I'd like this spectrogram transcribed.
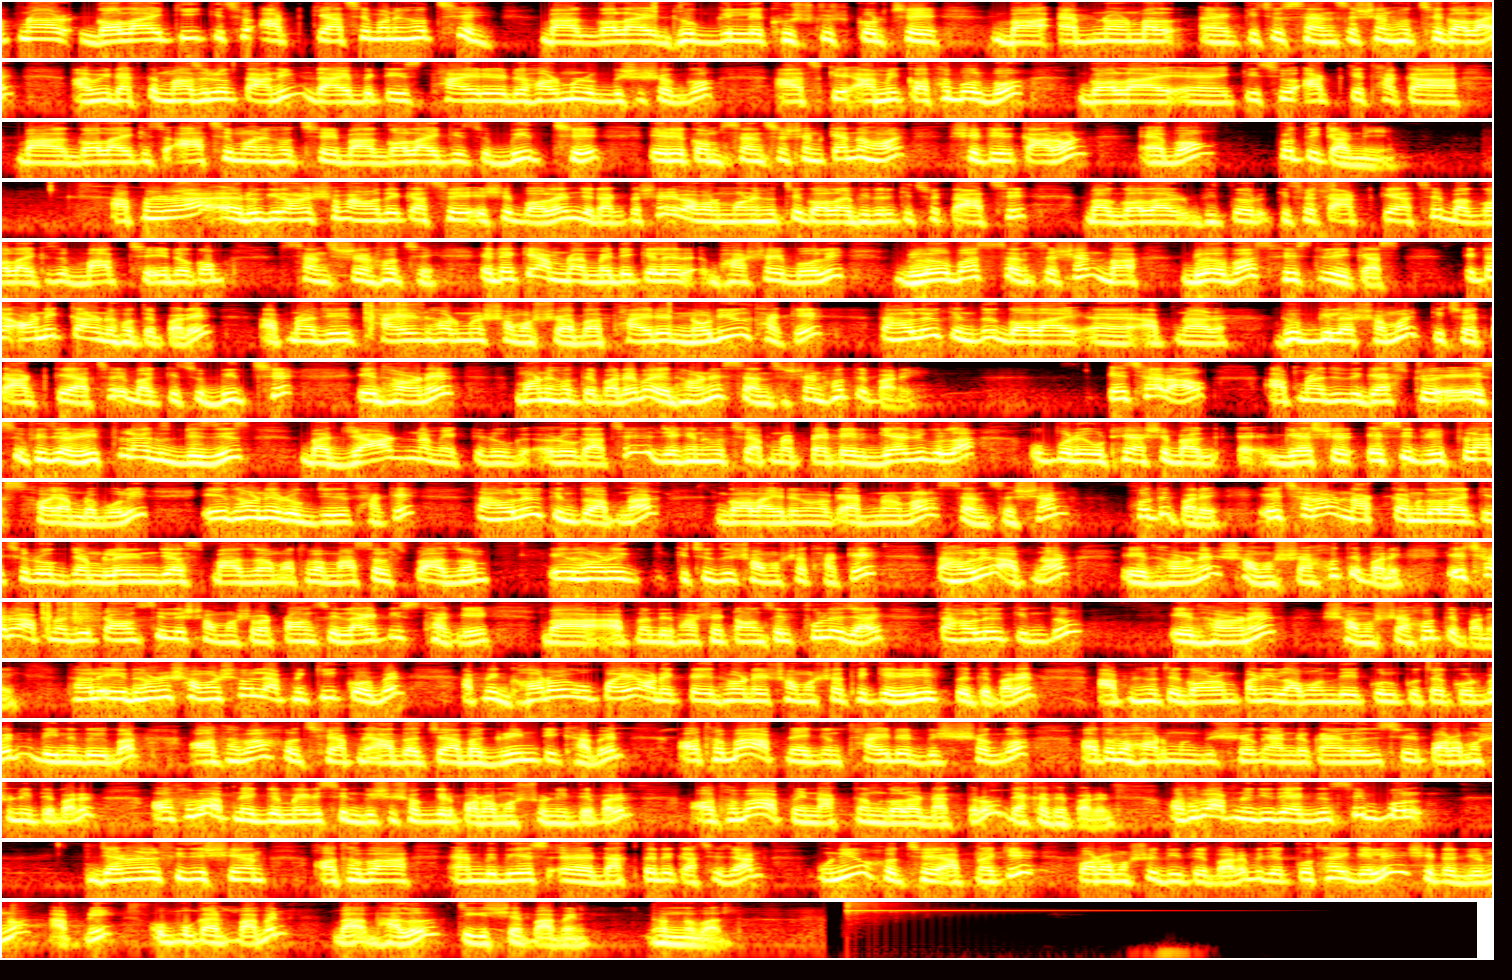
আপনার গলায় কি কিছু আটকে আছে মনে হচ্ছে? বা গলায় ঢুক গিললে খুসখুস করছে বা অ্যাবনর্মাল কিছু সেন্সেশন হচ্ছে গলায়? আমি doctor Majluk Tanim diabetes thyroid hormone রোগ বিশেষজ্ঞ। আজকে আমি কথা বলব গলায় কিছু আটকে থাকা বা গলায় কিছু আছে মনে হচ্ছে বা গলায় কিছু বিধছে, এরকম সেন্সেশন কেন হয়? সেটির কারণ এবং প্রতিকার নিয়ে। আপনারা রুগীরা অনেক সময় আমাদের কাছে এসে বলেন যে, ডাক্তার সাহেব, আমার মনে হচ্ছে গলার ভিতরে কিছু একটা আছে বা গলার ভিতর কিছু একটা আটকে আছে বা গলায় কিছু বাঁধছে এরকম সেন্সেশন হচ্ছে। এটাকে আমরা মেডিকেলের ভাষায় বলি গ্লোবাস সেন্সেশন বা গ্লোবাস হিস্টেরিকাস এটা অনেক কারণে হতে পারে। আপনার যদি থাইরয়েড হরমোনের সমস্যা বা থাইরয়েড নোডিউল থাকে, তাহলেও কিন্তু গলায় আপনার ঢুক গিলার সময় কিছু একটা আটকে আছে বা কিছু বিচ্ছে এ ধরনের মনে হতে পারে বা এ ধরনের সেন্সেশন হতে পারে। এছাড়াও আপনার যদি গ্যাস্ট্রো এসোফিজিয়াল রিফ্লাক্স ডিজিজ বা জার্ড নামে একটি রোগ রোগ আছে, যেখানে হচ্ছে আপনার পেটের গ্যাসগুলা উপরে উঠে আসে বা গ্যাসের অ্যাসিড রিফ্লাক্স হয় আমরা বলি, এই ধরনের রোগ যদি থাকে, তাহলেও কিন্তু আপনার গলায় এরকম একটা অ্যাবনর্মাল সেন্সেশন হতে পারে। এছাড়াও নাক, কান গলার কিছু রোগ, যেমন লেরেঞ্জিয়াল স্পাজম অথবা মাসেল স্পাজম এই ধরনের কিছু যদি সমস্যা থাকে, তাহলে আপনার এ ধরনের সমস্যা হতে পারে। এছাড়া আপনার যদি টনসিলের সমস্যা বা টনসিলাইটিস থাকে বা আপনাদের ভাষায় টনসিল ফুলে যায়, তাহলেও কিন্তু এই ধরনের সমস্যা হতে পারে। তাহলে এই ধরনের সমস্যা হলে আপনি কি করবেন? আপনি ঘরোয়া উপায়ে অনেকটা এই ধরনের সমস্যা থেকে রিলিফ পেতে পারেন। আপনি হচ্ছে গরম পানি, লবণ দিয়ে কুলকুচা করবেন দিনে দুইবার, অথবা হচ্ছে আপনি আদা চা বা গ্রিন টি খাবেন, অথবা আপনি একজন থাইরয়েড বিশেষজ্ঞ, অথবা হরমোন বিশেষজ্ঞ অ্যান্ডোক্রাইনোলজিস্টের পরামর্শ নিতে পারেন, অথবা আপনি একজন মেডিসিন বিশেষজ্ঞের পরামর্শ নিতে পারেন, অথবা আপনি নাক কান গলার ডাক্তারও দেখাতে পারেন। অথবা আপনি যদি একজন সিম্পল জেনারেল ফিজিশিয়ান অথবা এমবিবিএস ডাক্তারের কাছে যান। উনিও হচ্ছে আপনাকে পরামর্শ দিতে পারবে যে কোথায় গেলে সেটার জন্য আপনি উপকার পাবেন বা ভালো চিকিৎসা পাবেন। ধন্যবাদ।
